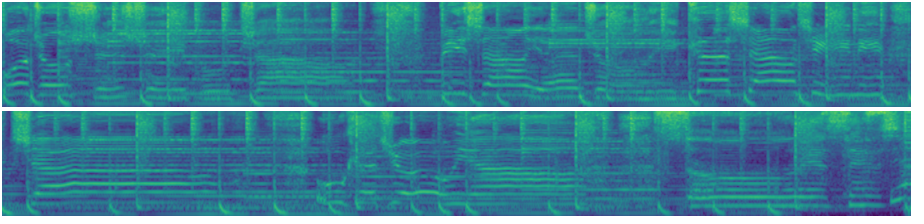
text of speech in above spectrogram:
我就是睡不着。闭上眼就立刻想起你笑，无可救药。So this is love。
